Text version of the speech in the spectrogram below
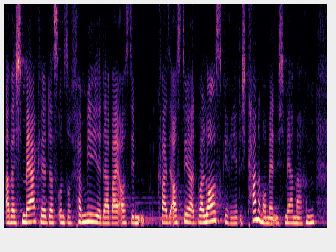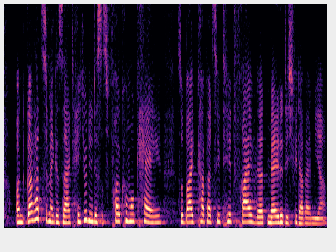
aber ich merke, dass unsere Familie dabei aus dem, quasi aus der Balance gerät. Ich kann im Moment nicht mehr machen. Und Gott hat zu mir gesagt, hey Judy, das ist vollkommen okay. Sobald Kapazität frei wird, melde dich wieder bei mir.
